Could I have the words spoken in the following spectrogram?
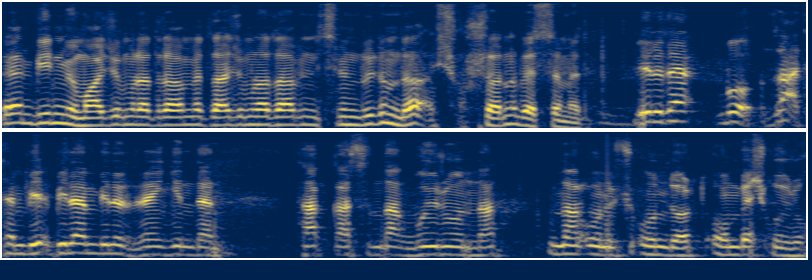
Ben bilmiyorum Hacı Murat rahmetli Hacı Murat abinin ismini duydum da hiç kuşlarını beslemedim. Biri de bu. Zaten bi- bilen bilir renginden, takkasından, kuyruğundan. Bunlar 13, 14, 15 kuyruk.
